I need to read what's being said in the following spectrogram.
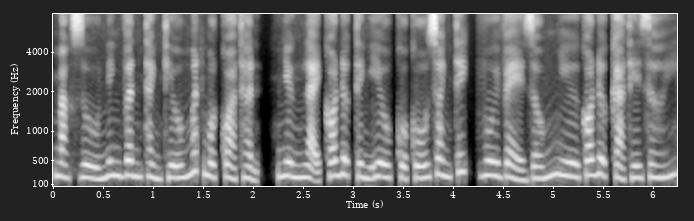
Mặc dù Ninh Vân Thành thiếu mất một quả thận, nhưng lại có được tình yêu của cố doanh tích, vui vẻ giống như có được cả thế giới.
